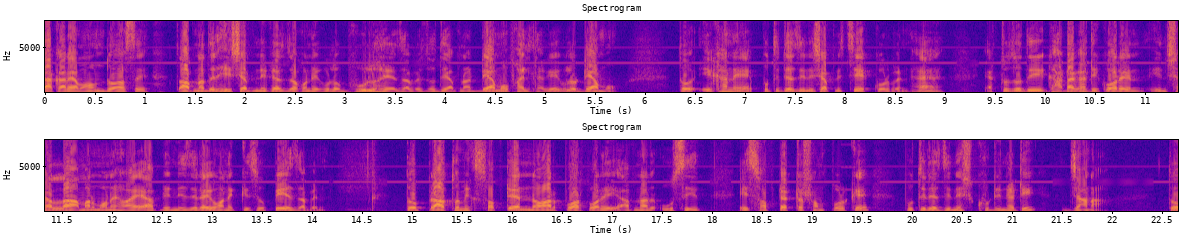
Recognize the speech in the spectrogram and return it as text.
টাকার অ্যামাউন্ট দেওয়া আছে। তো আপনাদের হিসাব নিকাশ যখন এগুলো ভুল হয়ে যাবে, যদি আপনার ড্যামো ফাইল থাকে, এগুলো ড্যামো তো এখানে প্রতিটা জিনিস আপনি চেক করবেন হ্যাঁ? একটু যদি ঘাটাঘাটি করেন, ইনশাল্লাহ আমার মনে হয় আপনি নিজেরাই অনেক কিছু পেয়ে যাবেন। তো প্রাথমিক সফটওয়্যার নেওয়ার পর পরে আপনার উচিত এই সফটওয়্যারটা সম্পর্কে প্রতিটা জিনিস খুঁটিনাটি জানা। তো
